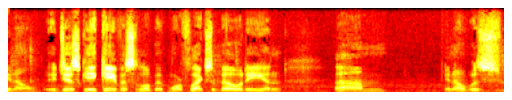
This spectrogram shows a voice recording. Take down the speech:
you know, it just it gave us a little bit more flexibility, and um, you know, it was,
